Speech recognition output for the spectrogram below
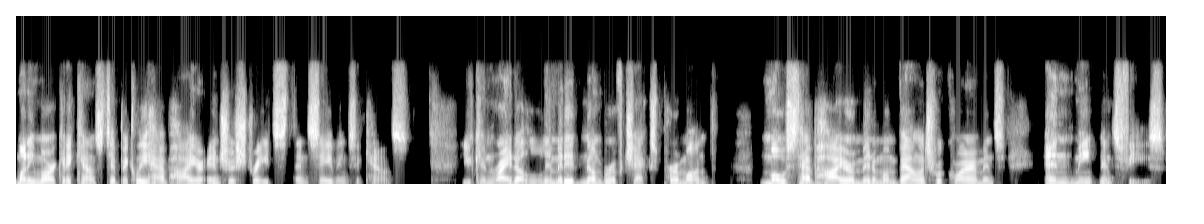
Money market accounts typically have higher interest rates than savings accounts. You can write a limited number of checks per month. Most have higher minimum balance requirements and maintenance fees.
